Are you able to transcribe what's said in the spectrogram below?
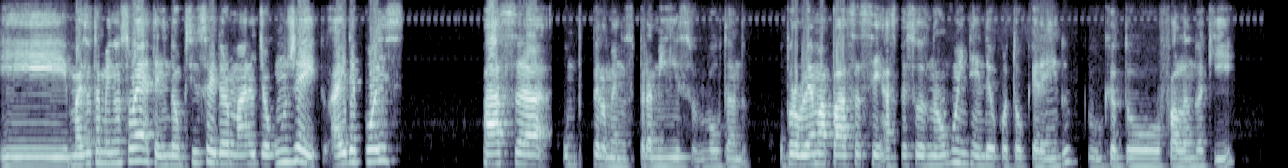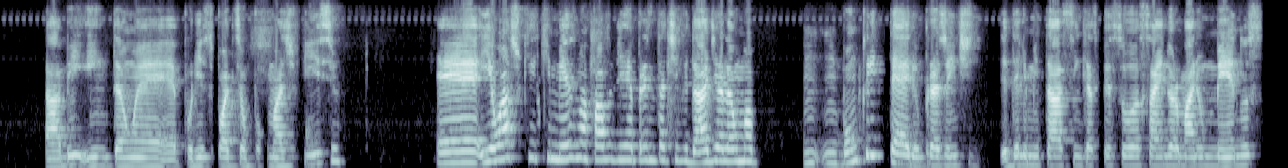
E, mas eu também não sou hétero, então eu preciso sair do armário de algum jeito. Aí depois passa, um, pelo menos para mim, isso voltando. O problema passa a ser, as pessoas não vão entender o que eu tô querendo, o que eu tô falando aqui, sabe? Então é, é por isso pode ser um pouco mais difícil. É, e eu acho que, que mesmo a falta de representatividade ela é uma, um, um bom critério para a gente delimitar assim que as pessoas saem do armário menos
